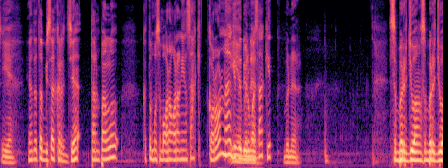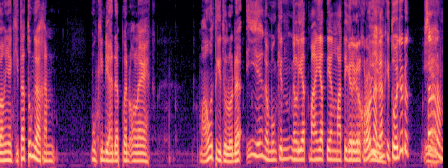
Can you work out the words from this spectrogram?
Iya. Yang tetap bisa kerja tanpa lo ketemu sama orang-orang yang sakit corona Iya, gitu di rumah sakit. Bener. Seberjuang seberjuangnya kita tuh nggak akan mungkin dihadapkan oleh maut gitu loh, dak. Iya, nggak mungkin ngelihat mayat yang mati gara-gara corona Iya. kan? Itu aja udah Iya. serem.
